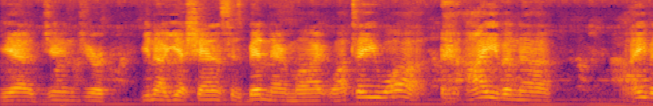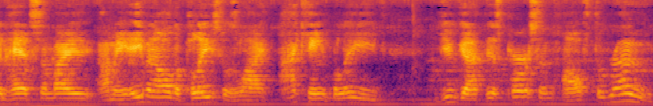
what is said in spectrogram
Yeah, Ginger. You know, yeah, Shannon has been there, Mike. Well, I tell you what, I even uh, I even had somebody. I mean, even all the police was like, I can't believe you got this person off the road.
